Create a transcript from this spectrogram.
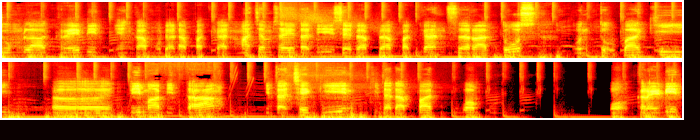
jumlah kredit yang kamu dah dapatkan. Macam saya tadi saya dah dapatkan 100 untuk bagi uh, eh, 5 bintang. Kita check in kita dapat 20 oh, kredit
